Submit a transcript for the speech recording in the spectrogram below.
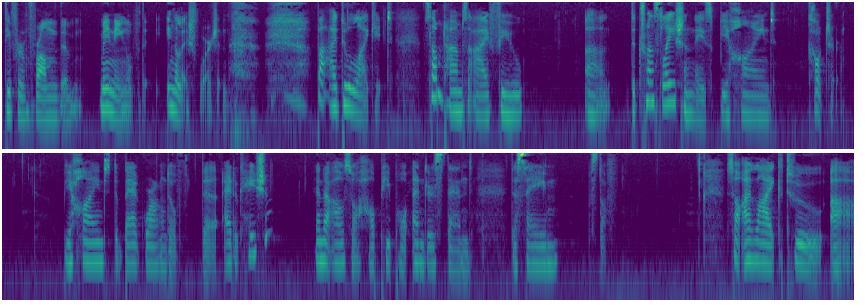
different from the meaning of the English version. but I do like it. Sometimes I feel uh, the translation is behind culture, behind the background of the education, and also how people understand the same stuff. So I like to uh,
